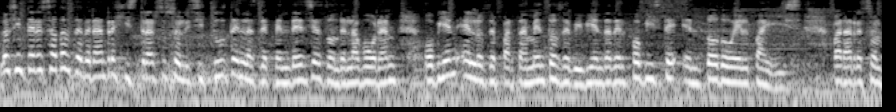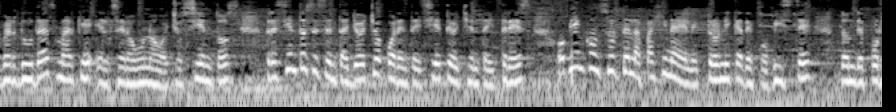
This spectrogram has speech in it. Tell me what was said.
Los interesados deberán registrar su solicitud en las dependencias donde laboran o bien en los departamentos de vivienda del FOBISTE en todo el país. Para resolver dudas, marque el 01800 368 4783 o bien consulte la página electrónica de FOBISTE, donde por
